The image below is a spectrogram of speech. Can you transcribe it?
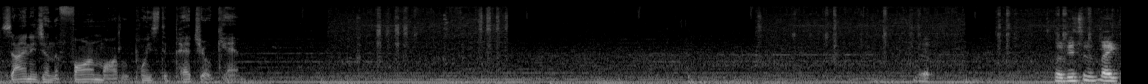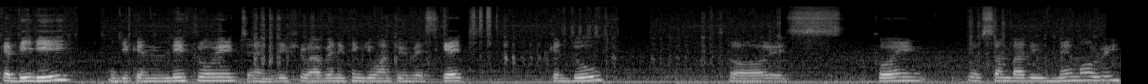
Signage on the farm model points to Petrochem. So this is like a DD. You can live through it and if you have anything you want to investigate, can do. So it's going to somebody's memory.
